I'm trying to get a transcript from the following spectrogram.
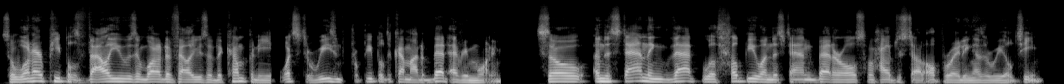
So, what are people's values and what are the values of the company? What's the reason for people to come out of bed every morning? So, understanding that will help you understand better also how to start operating as a real team.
